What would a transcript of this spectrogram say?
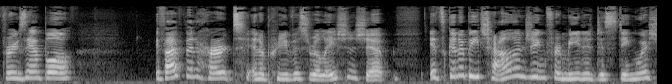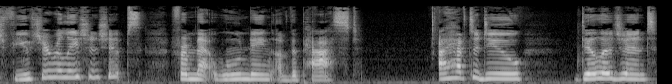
For example, if I've been hurt in a previous relationship, it's going to be challenging for me to distinguish future relationships from that wounding of the past. I have to do diligent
